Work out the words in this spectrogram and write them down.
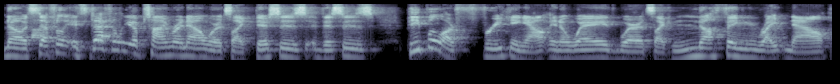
No, it's um, definitely it's yeah. definitely a time right now where it's like this is this is people are freaking out in a way where it's like nothing right now.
